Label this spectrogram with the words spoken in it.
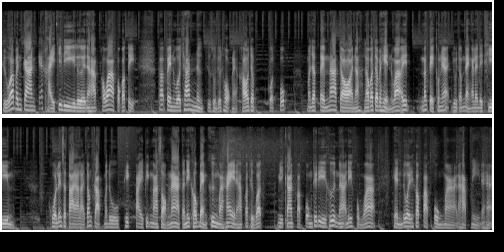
ถือว่าเป็นการแก้ไขที่ดีเลยนะครับ เพราะว่าปกติถ้าเป็นเวอร์ชัน1.0.6 เนี่ยเขาจะกดปุ๊บ มันจะเต็มหน้าจอนะเราก็จะไปเห็นว่านักเตะคนนี้อยู่ตำแหน่งอะไรในทีม ควรเล่นสไตล์อะไรต้องกลับมาดูพลิกไปพลิกมา 2 หน้า แต่นี่เขาแบ่งครึ่งมาให้นะครับ ก็ถือว่ามีการปรับปรุงที่ดีขึ้นนะฮะนนี่ผมว่าเห็นด้วยที่เขาปรับปรุงมานะครับนี่นะฮะ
